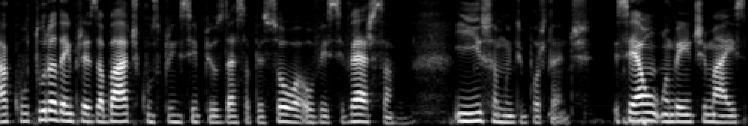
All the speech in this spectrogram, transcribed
a cultura da empresa bate com os princípios dessa pessoa ou vice-versa? E isso é muito importante. Se é um ambiente mais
